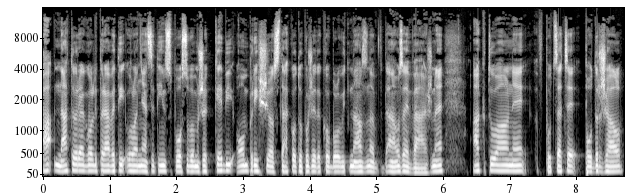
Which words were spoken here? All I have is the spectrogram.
A na to reagovali práve tí Olaniaci tým spôsobom, že keby on prišiel s takouto požiadavkou, bolo by to naozaj, naozaj vážne. Aktuálne v podstate podržal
